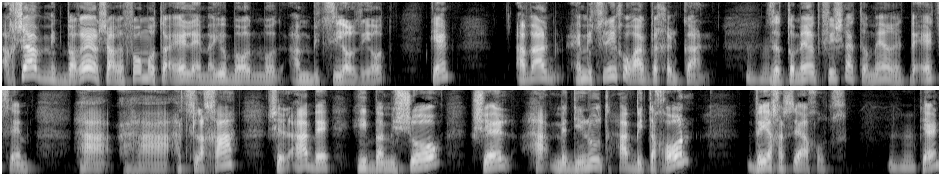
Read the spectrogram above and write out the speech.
עכשיו מתברר שהרפורמות האלה הם היו מאוד מאוד אמביציוזיות, כן? אבל הם הצליחו רק בחלקן. זאת אומרת, כפי שאת אומרת, בעצם ההצלחה של אבה היא במישור של מדיניות הביטחון ויחסי החוץ, כן?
